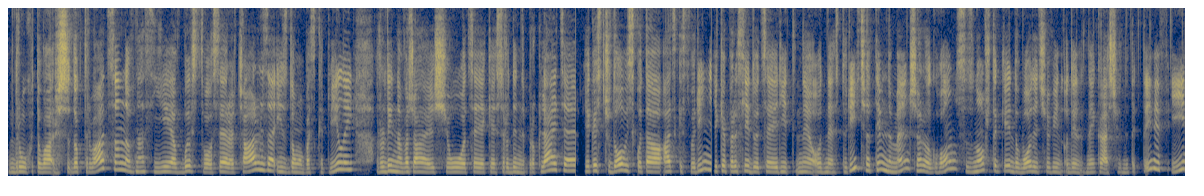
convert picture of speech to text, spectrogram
друг товариш доктор Ватсон. В нас є вбивство сера Чарльза із дому Баскетвілей. Родина вважає, що це якесь родинне прокляття, якесь чудовисько та адське створіння, яке переслідує цей рід не одне сторіччя. Тим не менш, Шерлок Голмс знов ж таки доводить, що він один з найкращих детективів і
